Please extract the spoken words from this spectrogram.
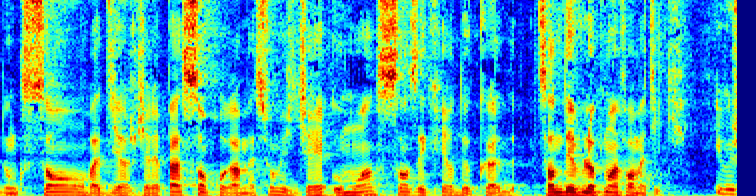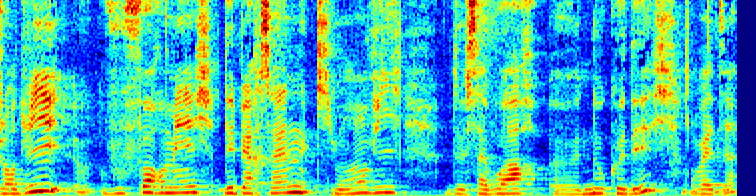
donc sans, on va dire, je dirais pas sans programmation, mais je dirais au moins sans écrire de code, sans développement informatique. Et aujourd'hui, vous formez des personnes qui ont envie de savoir euh, no coder, on va dire,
